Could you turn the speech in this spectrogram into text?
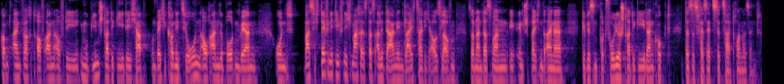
Kommt einfach drauf an, auf die Immobilienstrategie, die ich habe und welche Konditionen auch angeboten werden. Und was ich definitiv nicht mache, ist, dass alle Darlehen gleichzeitig auslaufen, sondern dass man entsprechend einer gewissen Portfoliostrategie dann guckt, dass es versetzte Zeiträume sind.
